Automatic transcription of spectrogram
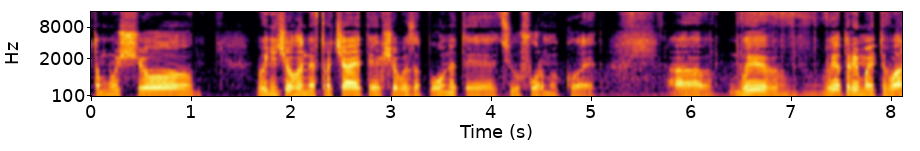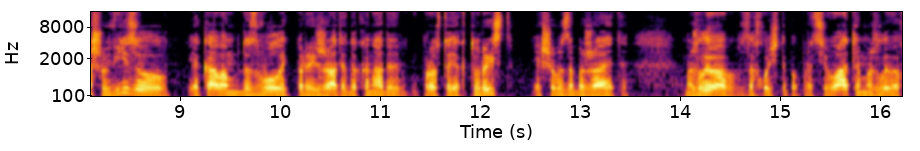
тому що ви нічого не втрачаєте, якщо ви заповните цю форму КОЕД. Ви, ви отримаєте вашу візу, яка вам дозволить переїжджати до Канади просто як турист, якщо ви забажаєте. Можливо, захочете попрацювати, можливо,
